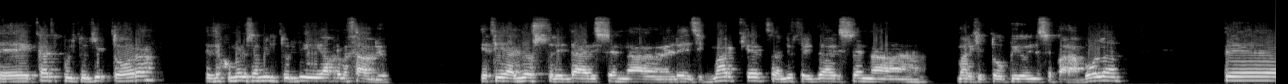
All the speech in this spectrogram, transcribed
ε, κάτι που λειτουργεί τώρα ενδεχομένως να μην λειτουργεί αύριο μεθαύριο. Γιατί αλλιώς τριντάρει σε ένα ranging market, αλλιώς τριντάρει σε ένα market το οποίο είναι σε παραβόλα. Ε,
